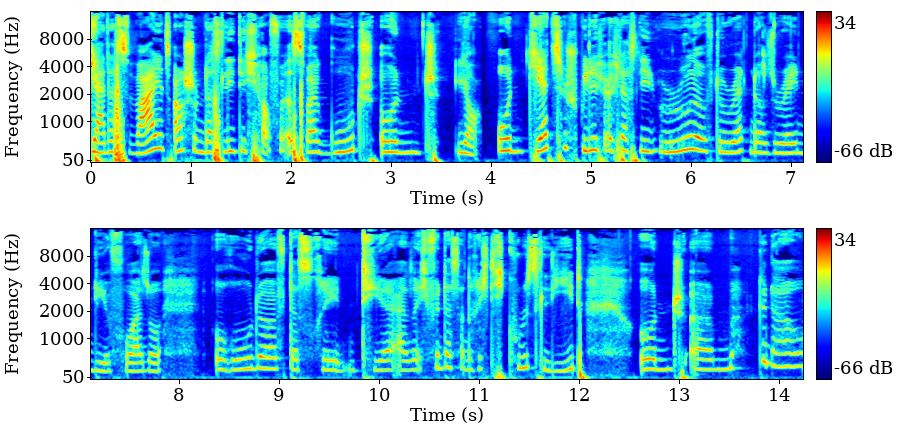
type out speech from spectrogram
Ja, das war jetzt auch schon das Lied. Ich hoffe, es war gut. Und ja. Und jetzt spiele ich euch das Lied Rudolph the Red-Nosed Reindeer vor. Also Rudolf das Rentier. Also ich finde das ein richtig cooles Lied. Und ähm, genau.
